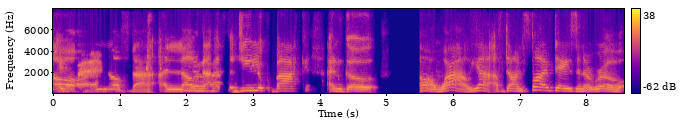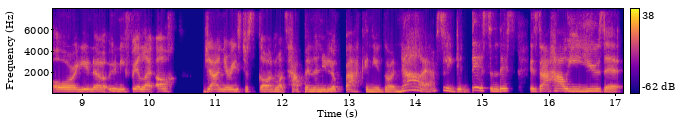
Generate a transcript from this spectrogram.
Oh. I love that. I love Yeah. that. So do you look back and go, oh wow, yeah, I've done five days in a row, or you know, and you feel like, oh, January's just gone, what's happened? And you look back and you go, no, I absolutely did this and this. Is that how you use it?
